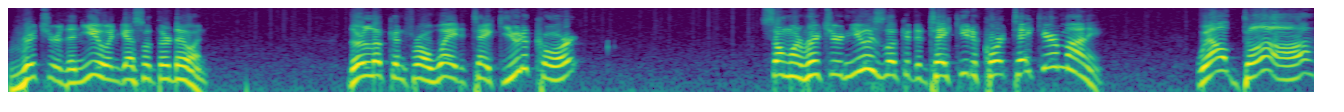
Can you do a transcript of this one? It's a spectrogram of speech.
richer than you, and guess what they're doing? They're looking for a way to take you to court. Someone richer than you is looking to take you to court, take your money. Well, duh.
